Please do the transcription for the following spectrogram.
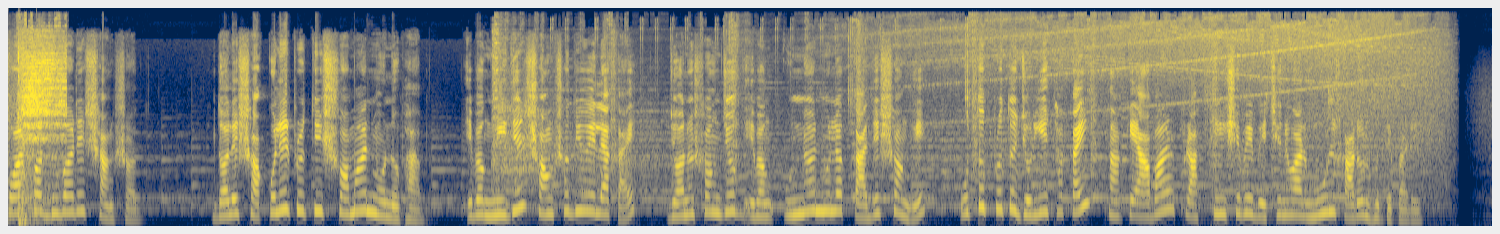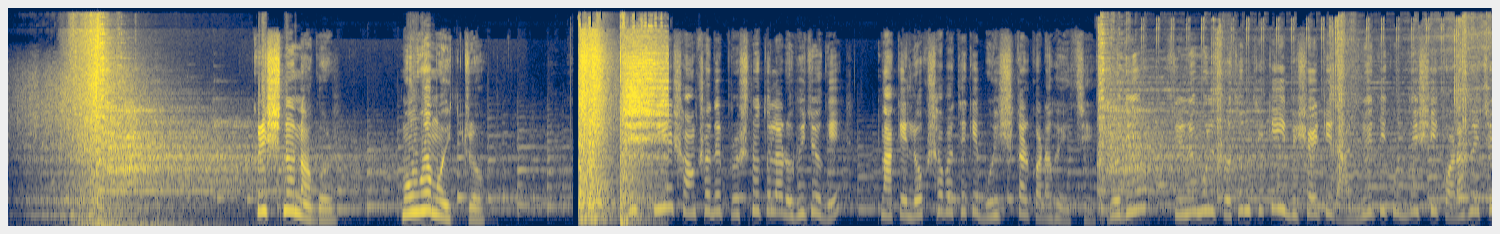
পরপর দুবারের সাংসদ। দলের সকলের প্রতি সমান মনোভাব এবং নিজের সংসদীয় এলাকায় জনসংযোগ এবং উন্নয়নমূলক কাজের সঙ্গে ওতপ্রোত জড়িয়ে থাকাই তাঁকে আবার প্রার্থী হিসেবে বেছে নেওয়ার মূল কারণ হতে পারে। কৃষ্ণনগর, মহুয়া মৈত্র। নিয়ে সংসদে প্রশ্ন তোলার অভিযোগে তাঁকে লোকসভা থেকে বহিষ্কার করা হয়েছে। যদিও তৃণমূল প্রথম থেকেই বিষয়টি রাজনৈতিক উদ্দেশ্যেই করা হয়েছে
